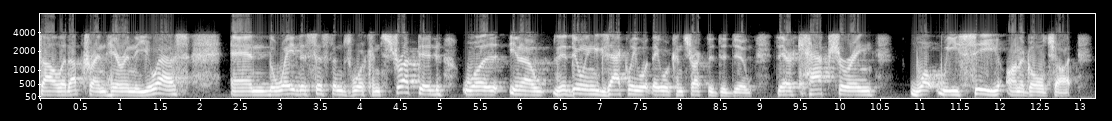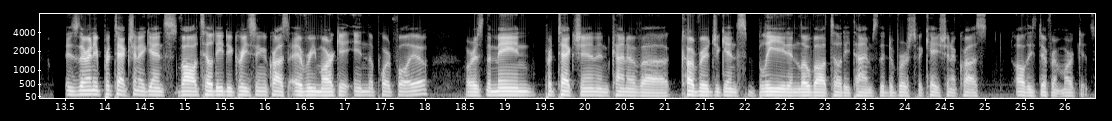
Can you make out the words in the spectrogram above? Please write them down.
solid uptrend here in the U.S. And the way the systems were constructed was, you know, they're doing exactly what they were constructed to do. They're capturing what we see on a gold chart. Is there any protection against volatility decreasing across every market in the portfolio? Or is the main protection and kind of uh, coverage against bleed and low volatility times the diversification across all these different markets?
